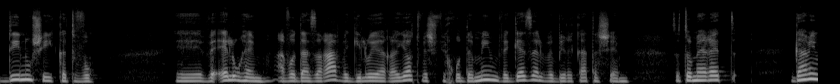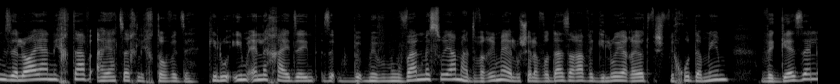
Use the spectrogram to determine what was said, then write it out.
דין הוא שייכתבו. אה, ואלו הם עבודה זרה וגילוי עריות ושפיכות דמים וגזל וברכת השם. זאת אומרת, גם אם זה לא היה נכתב, היה צריך לכתוב את זה. כאילו, אם אין לך את זה, זה במובן מסוים, הדברים האלו של עבודה זרה וגילוי עריות ושפיכות דמים וגזל,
